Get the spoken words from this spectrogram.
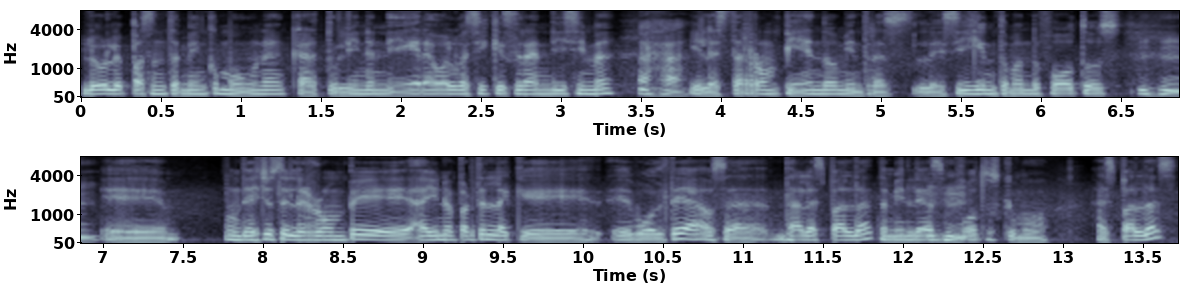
Luego le pasan también como una cartulina negra o algo así que es grandísima Ajá. y la está rompiendo mientras le siguen tomando fotos. Eh, de hecho, se le rompe. Hay una parte en la que eh, voltea, o sea, da la espalda. También le hacen fotos como a espaldas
